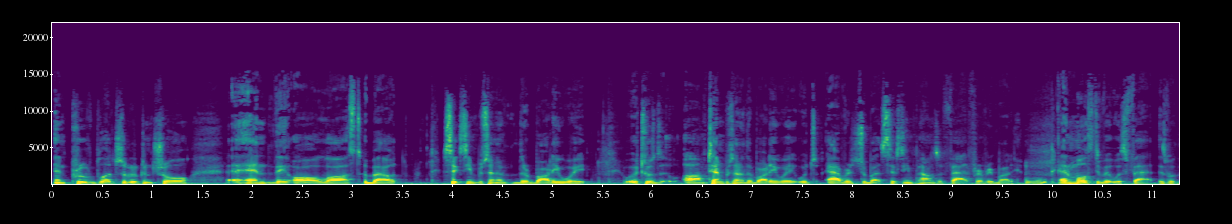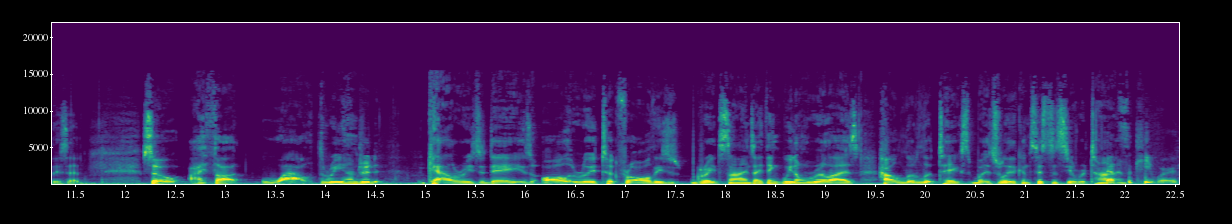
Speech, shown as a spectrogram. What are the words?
improved blood sugar control, and they all lost about 16% of their body weight, which was um, 10% of their body weight, which averaged to about 16 pounds of fat for everybody. Mm-hmm. And most of it was fat, is what they said. So I thought, wow, 300 calories a day is all it really took for all these great signs. I think we don't realize how little it takes, but it's really the consistency over time. That's the key word.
